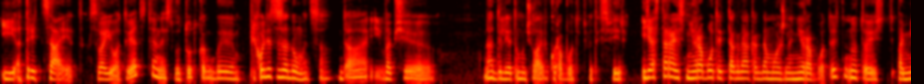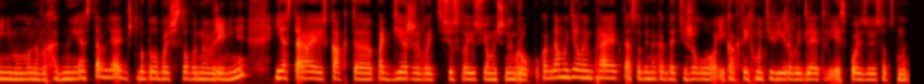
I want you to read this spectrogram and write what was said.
и отрицает свою ответственность, вот тут как бы приходится задуматься, да, и вообще надо ли этому человеку работать в этой сфере. Я стараюсь не работать тогда, когда можно не работать, ну, то есть по минимуму на выходные оставлять, чтобы было больше свободного времени. Я стараюсь как-то поддерживать всю свою съемочную группу. Когда мы делаем проекты, особенно когда тяжело, и как-то их мотивировать, для этого я использую, собственно,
